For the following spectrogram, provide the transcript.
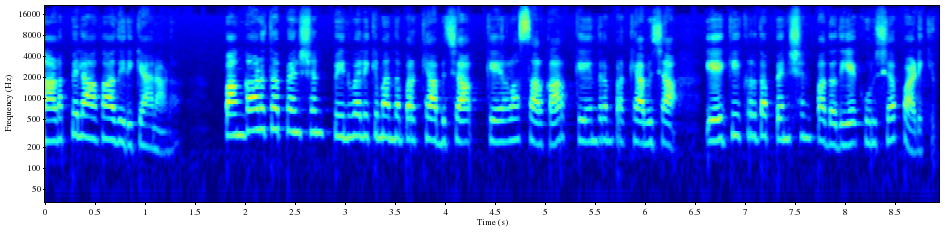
നടപ്പിലാകാതിരിക്കാനാണ്. പങ്കാളിത്ത പെൻഷൻ പിൻവലിക്കുമെന്ന് പ്രഖ്യാപിച്ച കേരള സർക്കാർ കേന്ദ്രം പ്രഖ്യാപിച്ച ഏകീകൃത പെൻഷൻ പദ്ധതിയെക്കുറിച്ച് പഠിക്കും.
